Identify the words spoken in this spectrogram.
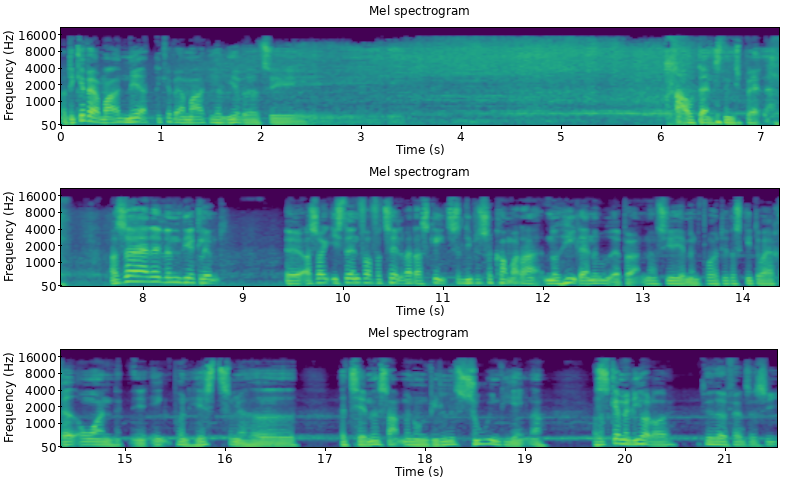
Og det kan være meget nært, det kan være meget, de har lige været til afdansningsbal. Og så er det et eller andet, de har glemt. Øh, og så i stedet for at fortælle, hvad der er sket, så lige pludselig så kommer der noget helt andet ud af børnene og siger, jamen prøv det der skete, det var jeg red over en øh, eng på en hest, som jeg havde er tæmmet sammen med nogle vilde Sioux-indianere. Og så skal man lige holde øje. Det hedder fantasi.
